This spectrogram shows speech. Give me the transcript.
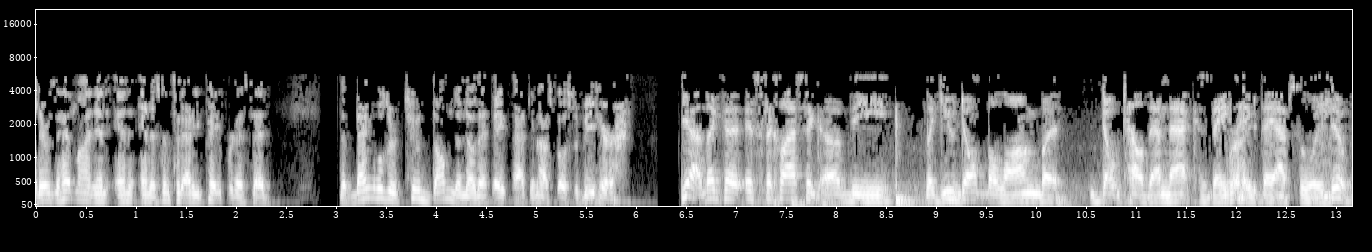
There was a headline in, in, in a Cincinnati paper that said the Bengals are too dumb to know that they that they're not supposed to be here. Yeah, like the it's the classic of the like you don't belong, but don't tell them that because they right. think they absolutely do.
